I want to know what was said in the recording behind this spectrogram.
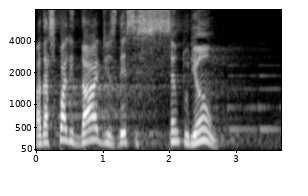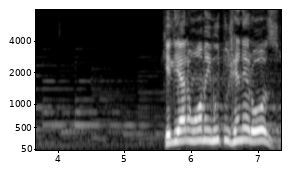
uma das qualidades desse centurião que ele era um homem muito generoso.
